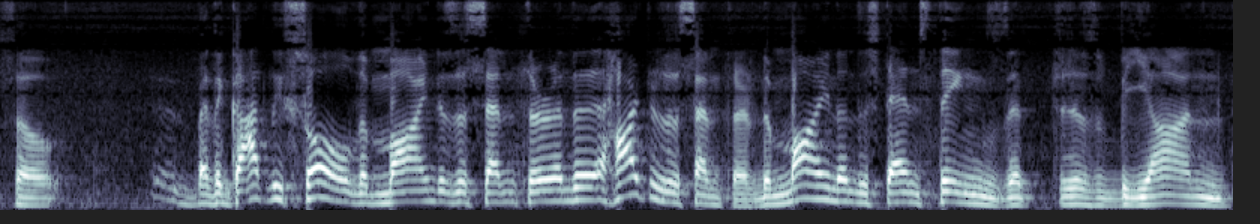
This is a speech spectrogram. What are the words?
so, by the godly soul, the mind is the center and the heart is the center. The mind understands things that is beyond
